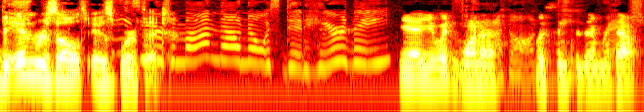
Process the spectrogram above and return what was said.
the end result is worth it. to thou knowest did hear thee. Yeah, you wouldn't want to listen to them without.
